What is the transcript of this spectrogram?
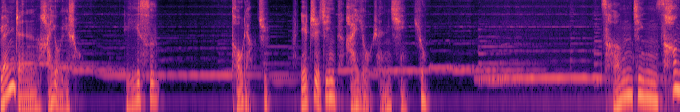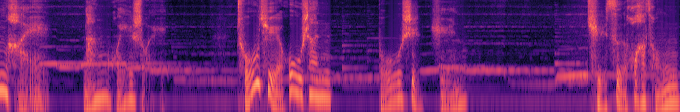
元稹还有一首《离思》，头两句也至今还有人引用：“曾经沧海难为水，除却巫山不是云。取次花丛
